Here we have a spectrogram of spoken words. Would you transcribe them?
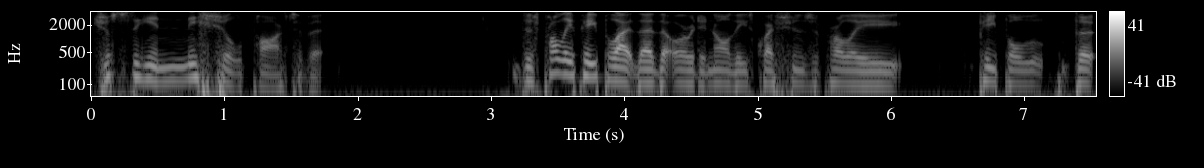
just the initial part of it. There's probably people out there that already know these questions. There's probably people that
